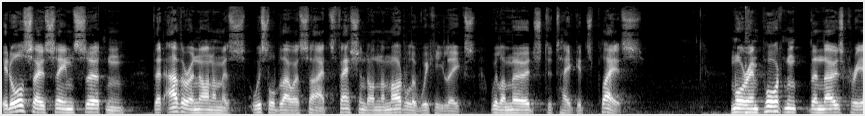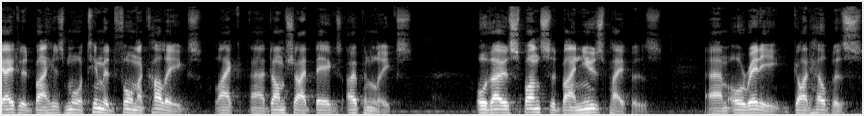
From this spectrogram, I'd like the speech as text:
it also seems certain that other anonymous whistleblower sites fashioned on the model of WikiLeaks will emerge to take its place. More important than those created by his more timid former colleagues, like uh, Domscheit Berg's OpenLeaks, or those sponsored by newspapers. Um, already, God help us,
